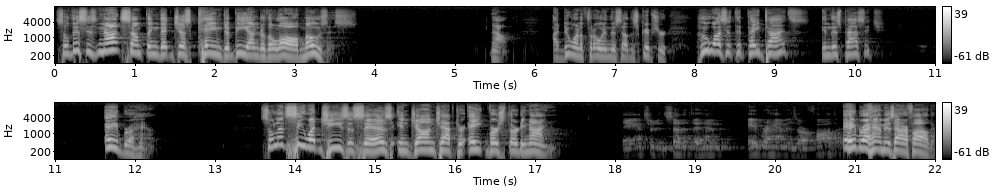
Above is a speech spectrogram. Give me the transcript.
So, this is not something that just came to be under the law of Moses. Now, I do want to throw in this other scripture. Who was it that paid tithes in this passage? Abraham. So let's see what Jesus says in John chapter 8, verse 39. They answered and said unto him, Abraham is our father. Abraham is our father.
